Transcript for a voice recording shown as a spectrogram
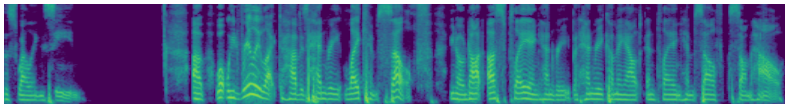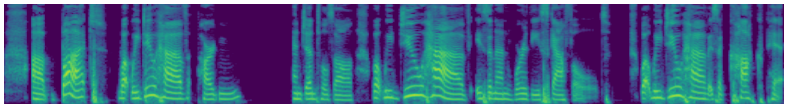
the swelling scene uh, what we'd really like to have is Henry like himself, you know, not us playing Henry, but Henry coming out and playing himself somehow. Uh, but what we do have, pardon and gentles all, what we do have is an unworthy scaffold. What we do have is a cockpit.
